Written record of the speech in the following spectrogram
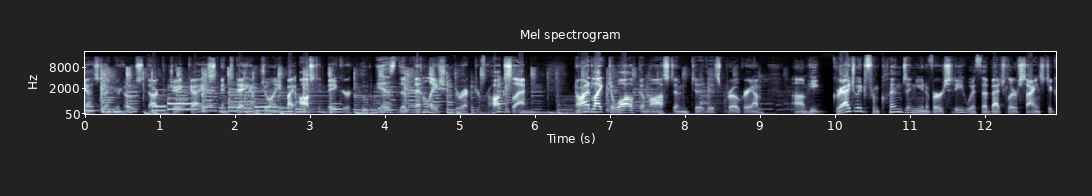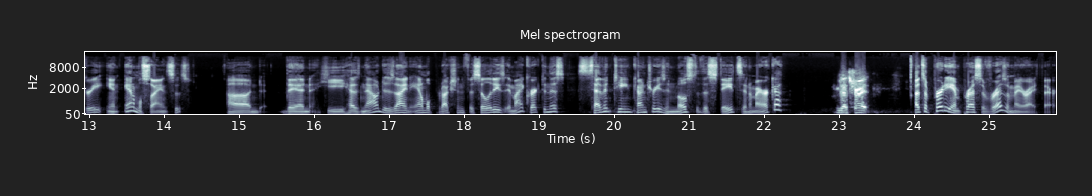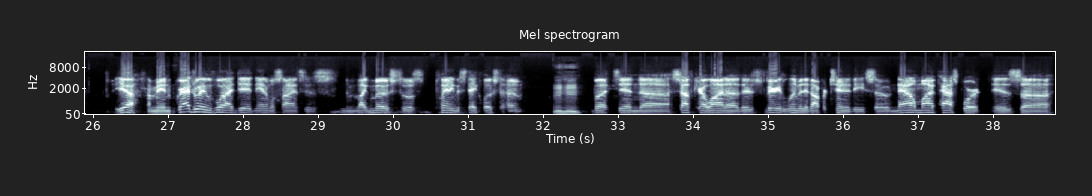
podcast. I'm your host, Dr. Jake Geis, and today I'm joined by Austin Baker, who is the ventilation director for Hogslat. Now, I'd like to welcome Austin to this program. Um, he graduated from Clemson University with a Bachelor of Science degree in Animal Sciences. Uh, and then he has now designed animal production facilities. Am I correct in this? 17 countries and most of the states in America? That's right. That's a pretty impressive resume right there. Yeah, I mean, graduating with what I did in animal sciences, like most, was planning to stay close to home. Mm-hmm. But in uh, South Carolina, there's very limited opportunity. So now my passport is uh,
